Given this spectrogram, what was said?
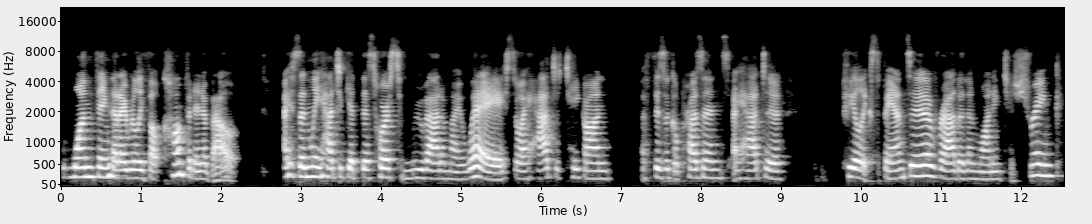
one thing that I really felt confident about. I suddenly had to get this horse to move out of my way. So I had to take on a physical presence. I had to feel expansive rather than wanting to shrink.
